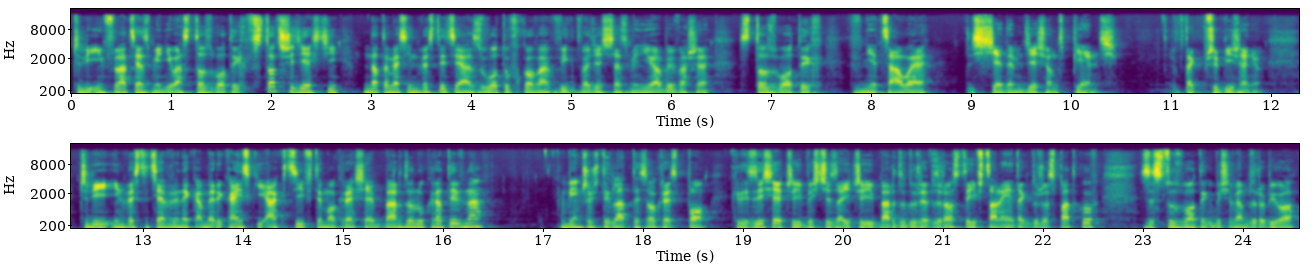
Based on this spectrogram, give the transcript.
Czyli inflacja zmieniła 100 zł w 130, natomiast inwestycja złotówkowa w WIG20 zmieniłaby wasze 100 zł w niecałe 75 w tak przybliżeniu. Czyli inwestycja w rynek amerykański akcji w tym okresie bardzo lukratywna, Większość tych lat to jest okres po kryzysie, czyli byście zaliczyli bardzo duże wzrosty i wcale nie tak dużo spadków. Ze 100 zł by się wam zrobiło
